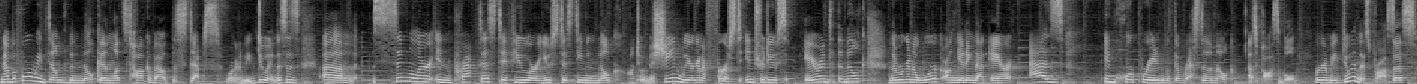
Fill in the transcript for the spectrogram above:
Now, before we dump the milk in, let's talk about the steps we're gonna be doing. This is um, similar in practice to if you are used to steaming milk onto a machine. We are gonna first introduce air into the milk and then we're gonna work on getting that air as incorporated with the rest of the milk as possible. We're gonna be doing this process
